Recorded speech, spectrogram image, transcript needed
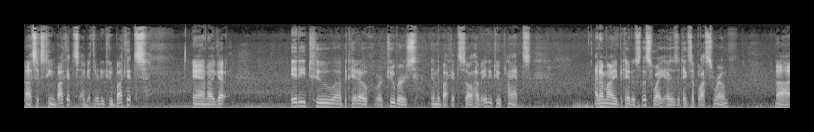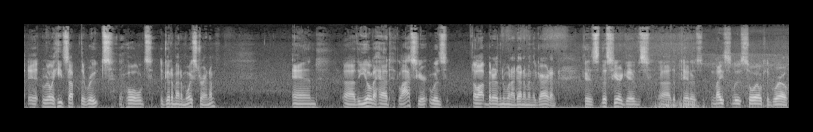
uh, 16 buckets. I get 32 buckets, and I get 82 uh, potato or tubers in the buckets. So I'll have 82 plants. I done my potatoes this way as it takes up less room. Uh, it really heats up the roots. It holds a good amount of moisture in them. And uh, the yield I had last year was a lot better than when I done them in the garden because this year gives uh, the potatoes nice loose soil to grow.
